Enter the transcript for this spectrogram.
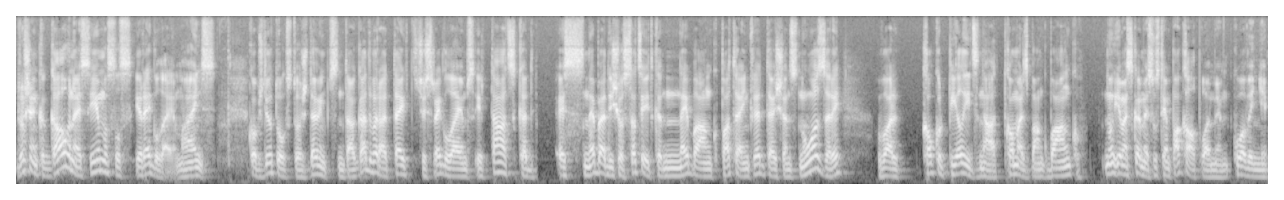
Droši vien, ka galvenais iemesls ir regulējuma maiņas. Kopš 2019. gada varētu teikt, šis regulējums ir tāds, ka es nebaidīšos sacīt, ka nebanku patēriņa kreditēšanas nozari var kaut kur pielīdzināt Komercbanku banku nu, ja mēs skatāmies uz tiem pakalpojumiem, ko viņi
